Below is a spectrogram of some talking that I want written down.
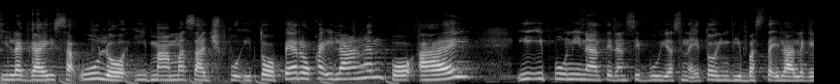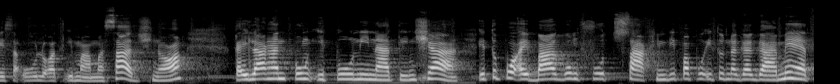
ilagay sa ulo, i-massage po ito. Pero kailangan po ay iipunin natin ang sibuyas na ito, hindi basta ilalagay sa ulo at imamassage, no? Kailangan pong ipunin natin siya. Ito po ay bagong foot sack, hindi pa po ito nagagamit.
